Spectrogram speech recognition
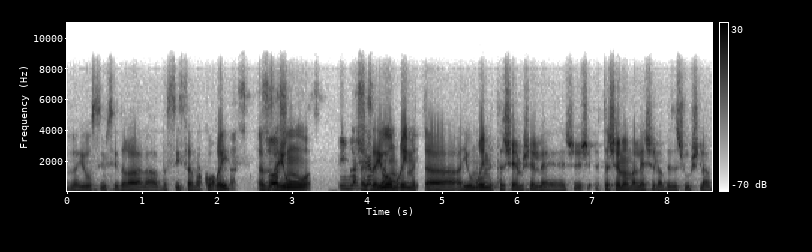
והיו עושים סדרה על הבסיס המקורי, אז היו, אז היו אומרים את, ה, היו אומרים את השם של, אה, ש, את השם המלא שלה באיזשהו שלב.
